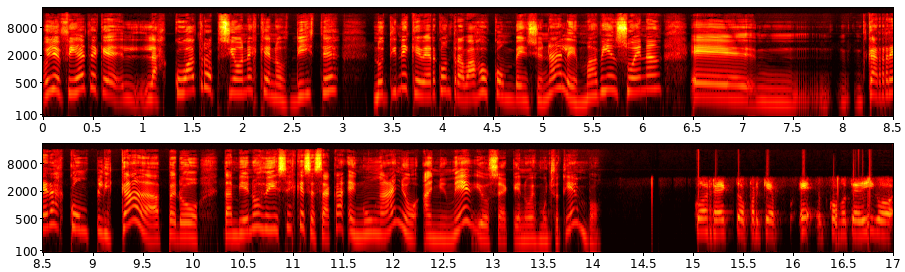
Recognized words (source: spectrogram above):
Oye, fíjate que las cuatro opciones que nos diste no tiene que ver con trabajos convencionales, más bien suenan eh, mm, carreras complicadas, pero también nos dices que se saca en un año, año y medio, o sea que no es mucho tiempo. Correcto, porque eh, como te digo,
